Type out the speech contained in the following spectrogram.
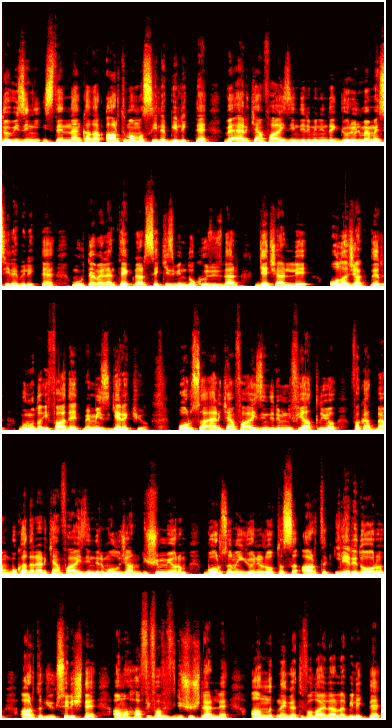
dövizin istenilen kadar artmamasıyla birlikte ve erken faiz indiriminin de görülmemesiyle birlikte muhtemelen tekrar 8900'ler geçerli olacaktır. Bunu da ifade etmemiz gerekiyor. Borsa erken faiz indirimini fiyatlıyor fakat ben bu kadar erken faiz indirimi olacağını düşünmüyorum. Borsanın yönü rotası artık ileri doğru, artık yükselişte ama hafif hafif düşüşlerle, anlık negatif olaylarla birlikte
